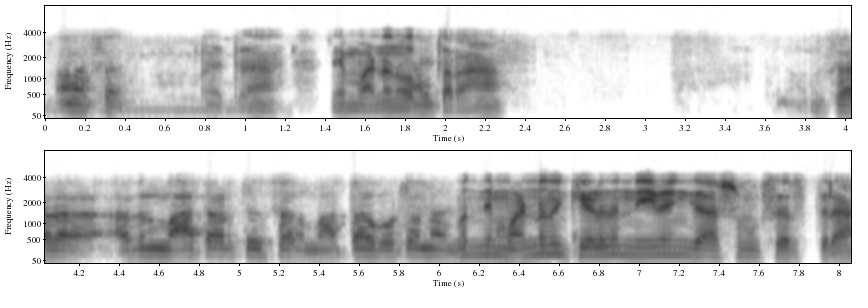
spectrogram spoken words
ಹಾ ಸರ್. ಆಯ್ತಾ? ನಿಮ್ಮ ಅಣ್ಣನ ಹೋಗ್ತಾರಾ ಸರ್ ಅದನ್ನ ಮಾತಾಡ್ತೀವಿ ಸರ್ ಮಾತಾಡ್ಬಿಟ್ಟು ನಾನು ಮತ್ತೆ ನಿಮ್ಮ ಅಣ್ಣನ ಕೇಳಿದ್ರೆ ನೀವು ಹೆಂಗೆ ಆಶ್ರಮಕ್ಕೆ ಸೇರಿಸ್ತೀರಾ?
